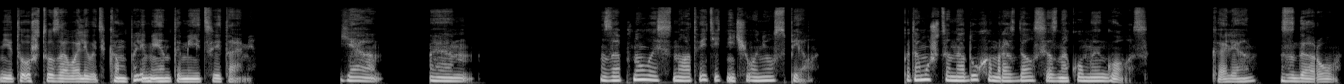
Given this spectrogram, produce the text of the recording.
Не то что заваливать комплиментами и цветами. Я... эм... Запнулась, но ответить ничего не успела. Потому что над ухом раздался знакомый голос. «Колян, здорово.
